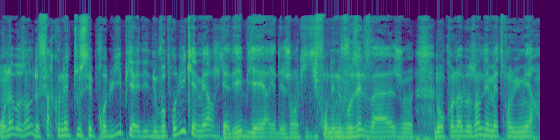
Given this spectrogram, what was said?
On a besoin de faire connaître tous ces produits. Puis il y a des nouveaux produits qui émergent. Il y a des bières, il y a des gens qui font des nouveaux élevages. Donc on a besoin de les mettre en lumière.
